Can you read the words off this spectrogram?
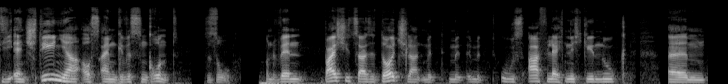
Die entstehen ja aus einem gewissen Grund. So. Und wenn beispielsweise Deutschland mit, mit, mit USA vielleicht nicht genug ähm,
